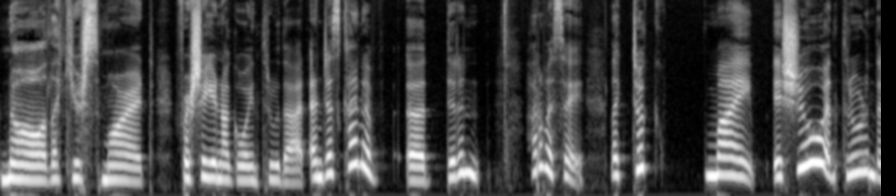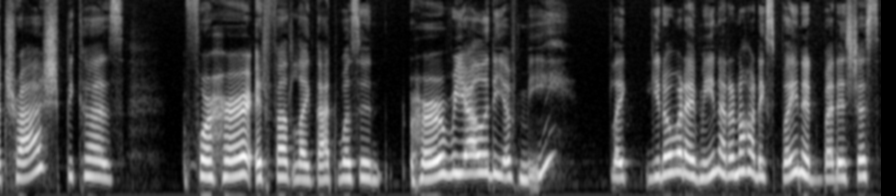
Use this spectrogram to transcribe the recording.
no like you're smart. For sure you're not going through that. And just kind of uh, didn't how do I say like took my issue and threw it in the trash because for her it felt like that wasn't her reality of me. Like you know what i mean? I don't know how to explain it but it's just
